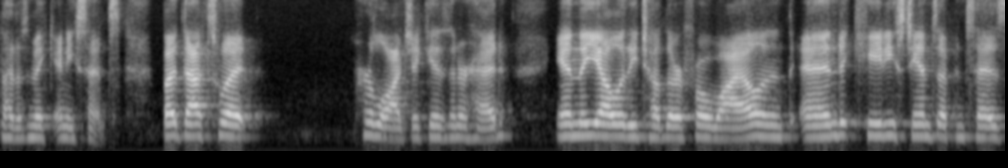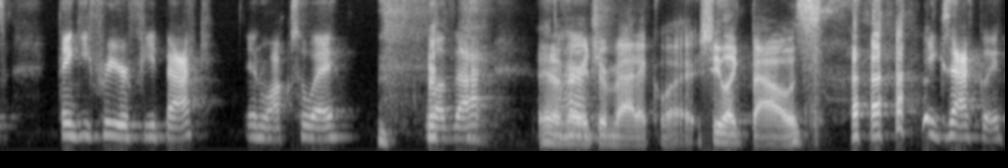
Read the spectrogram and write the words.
that doesn't make any sense. But that's what her logic is in her head. And they yell at each other for a while. And at the end, Katie stands up and says, Thank you for your feedback and walks away. Love that. in a very um, dramatic way. She like bows. exactly.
